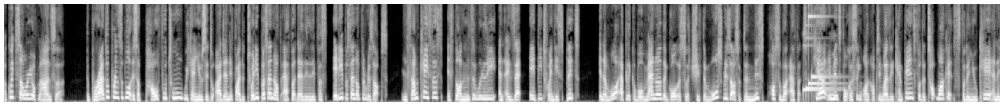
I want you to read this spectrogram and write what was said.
A quick summary of my answer. The Pareto principle is a powerful tool. We can use it to identify the 20% of effort that delivers 80% of the results. In some cases, it's not literally an exact 80 20 split, in a more applicable manner, the goal is to achieve the most results with the least possible effort. Here, it means focusing on optimizing campaigns for the top markets for the UK and the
